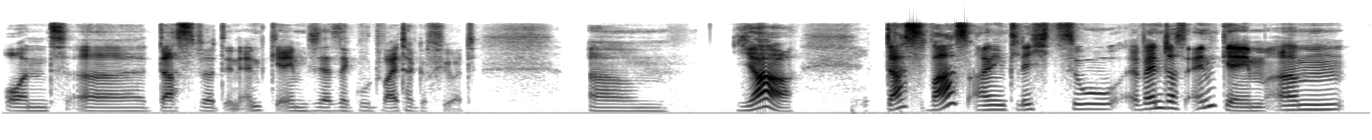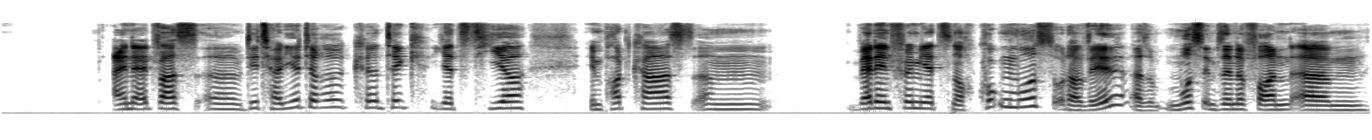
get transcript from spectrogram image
Und äh, das wird in Endgame sehr, sehr gut weitergeführt. Ähm, ja, das war's eigentlich zu Avengers Endgame. Ähm, eine etwas äh, detailliertere Kritik jetzt hier im Podcast. Ähm, wer den Film jetzt noch gucken muss oder will, also muss im Sinne von, ähm,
